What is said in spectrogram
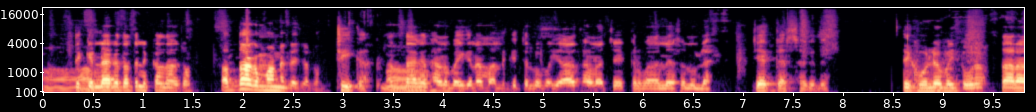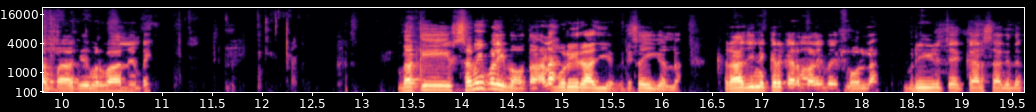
ਹਾਂ। ਤੇ ਕਿੰਨਾ ਕੁ ਦੁੱਧ ਨਿਕਲਦਾ ਉਹ ਚੋਂ? ਅੱਧਾ ਕ ਮੰਨ ਕੇ ਚਲੋ। ਠੀਕ ਆ ਅੱਧਾ ਕੁ ਥਣ ਬਾਈ ਕਹਿੰਦਾ ਮੰਨ ਕੇ ਚੱਲੋ ਬਾਈ ਆਹ ਥਾਣਾ ਚੈੱਕ ਕਰਵਾਉਣੇ ਤੁਹਾਨੂੰ ਲੈ ਚੈੱਕ ਕਰ ਸਕਦੇ ਹੋ। ਤੇ ਖੋਲਿਓ ਬਾਈ ਤੋਰ ਧਾਰਾਂ ਪਾ ਕੇ ਮਰਵਾਉਣੇ ਬਾਈ। ਬਾਕੀ ਸਮੀ ਭਲੀ ਬਹੁਤ ਆ ਹਨਾ? ਪੂਰੀ ਰਾਜੀ ਆ ਵੀਰੇ। ਸਹੀ ਗੱਲ ਆ। ਰਾਜੀ ਨਿੱਕਰ ਕਰਮ ਵਾਲੀ ਬਾਈ ਫੁੱਲ ਆ ਬਰੀਡ ਚੈੱਕ ਕਰ ਸਕਦੇ ਹੋ।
